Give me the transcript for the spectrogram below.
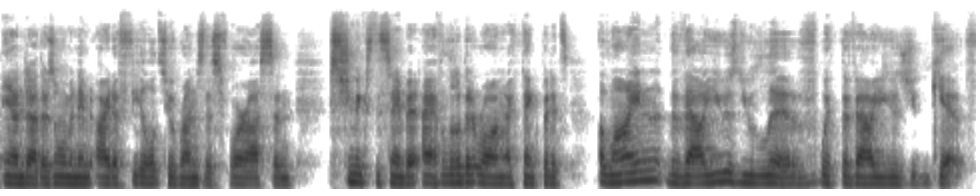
And uh, there's a woman named Ida Fields who runs this for us. And she makes the same, but I have a little bit wrong, I think, but it's align the values you live with the values you give.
